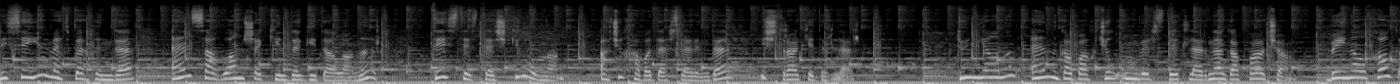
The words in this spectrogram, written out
Liseyin mətbəxində ən sağlam şəkildə qidalanır, tez-tez təşkil olunan açıq hava dərslərində iştirak edirlər. Dünyanın ən qabaqcıl universitetlərinə qapı açan, beynəlxalq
